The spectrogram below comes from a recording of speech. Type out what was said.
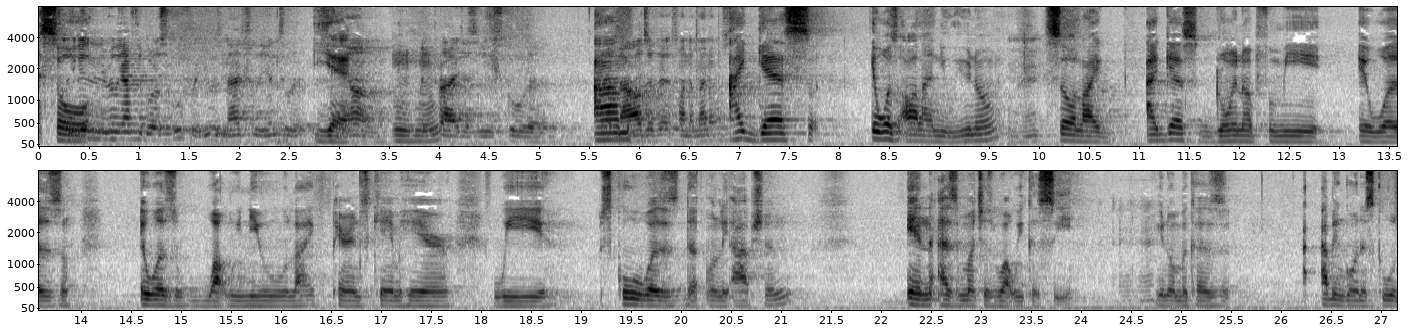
So so you didn't really have to go to school for it. You was naturally into it. Yeah. Young. Mhm. You probably just used school to Um, knowledge of it, fundamentals. I guess it was all I knew, you know. So like, I guess growing up for me, it was, it was what we knew. Like parents came here, we, school was the only option, in as much as what we could see, you know, because I've been going to school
